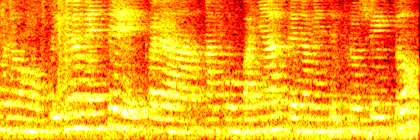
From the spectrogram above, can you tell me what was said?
Bueno, primeramente para acompañar plenamente el proyecto.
